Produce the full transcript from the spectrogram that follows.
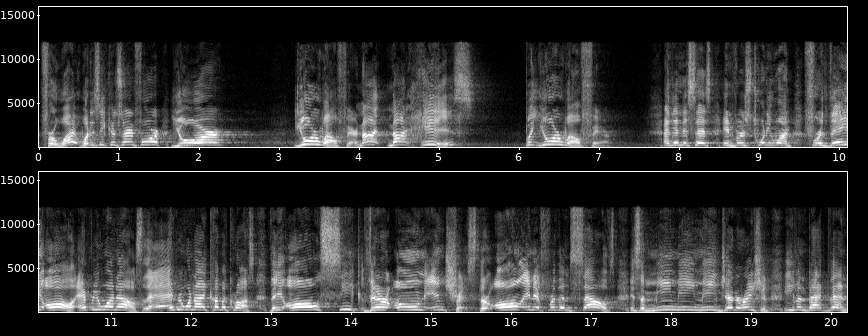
for what? What is he concerned for? Your, your welfare. Not, not his, but your welfare. And then it says in verse 21 For they all, everyone else, everyone I come across, they all seek their own interests. They're all in it for themselves. It's a me, me, me generation. Even back then,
